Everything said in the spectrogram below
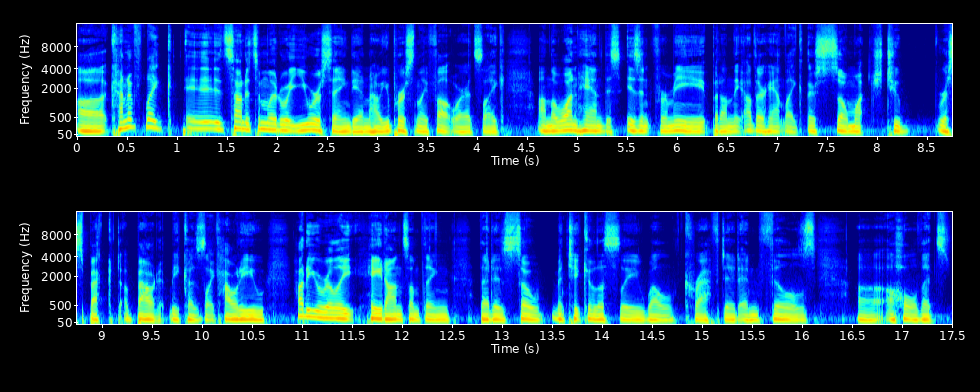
uh kind of like it sounded similar to what you were saying Dan how you personally felt where it's like on the one hand this isn't for me but on the other hand like there's so much to respect about it because like how do you how do you really hate on something that is so meticulously well crafted and fills uh, a hole that's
